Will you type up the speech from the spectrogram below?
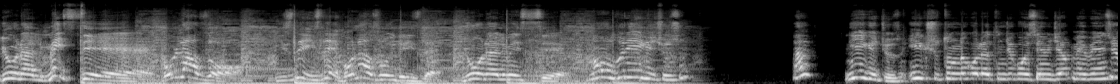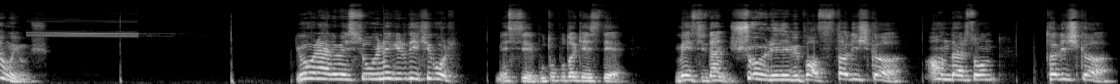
Lionel Messi. Golazo. İzle izle. Golazo'yu da izle. Lionel Messi. Ne oldu? Niye geçiyorsun? Ha? Niye geçiyorsun? İlk şutunda gol atınca gol sevinci yapmaya benziyor muymuş? Lionel Messi oyuna girdi 2 gol. Messi bu topu da kesti. Messi'den şöyle de bir pas. Talişka. Anderson. Talişka.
